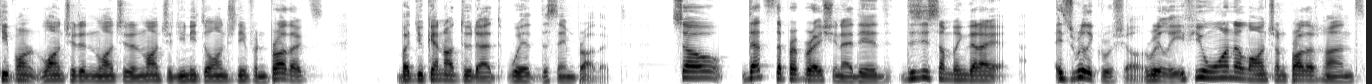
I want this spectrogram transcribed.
keep on launch it and launch it and launch it. You need to launch different products, but you cannot do that with the same product. So that's the preparation I did. This is something that I it's really crucial, really. If you want to launch on Product Hunt,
